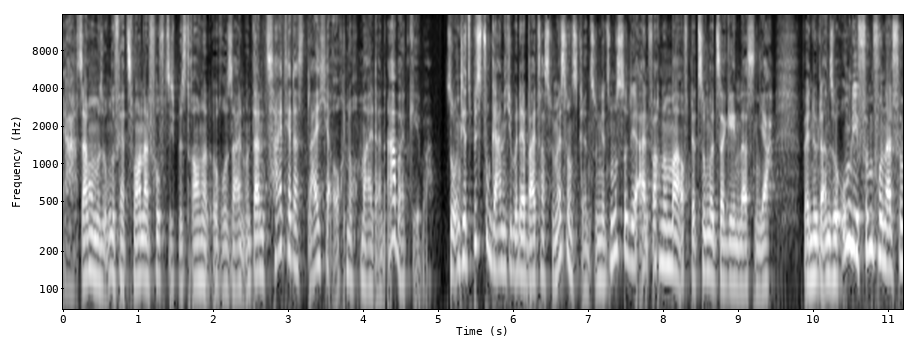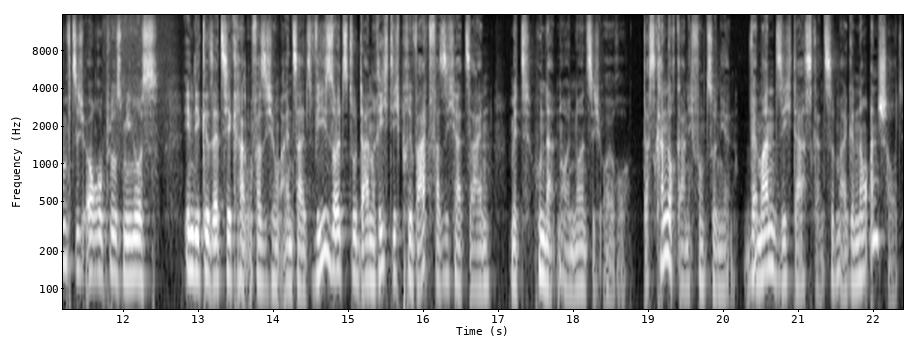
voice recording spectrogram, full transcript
ja, sagen wir mal so ungefähr 250 bis 300 Euro sein. Und dann zahlt ja das Gleiche auch nochmal dein Arbeitgeber. So, und jetzt bist du gar nicht über der Beitragsbemessungsgrenze. Und jetzt musst du dir einfach nur mal auf der Zunge zergehen lassen, ja, wenn du dann so um die 550 Euro plus minus in die gesetzliche Krankenversicherung einzahlst, wie sollst du dann richtig privat versichert sein mit 199 Euro? Das kann doch gar nicht funktionieren, wenn man sich das Ganze mal genau anschaut.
